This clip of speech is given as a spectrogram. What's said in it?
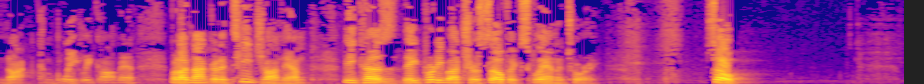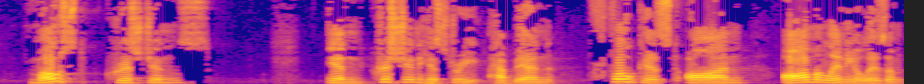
not completely comment, but I'm not going to teach on them because they pretty much are self explanatory. So, most Christians in Christian history have been focused on amillennialism.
